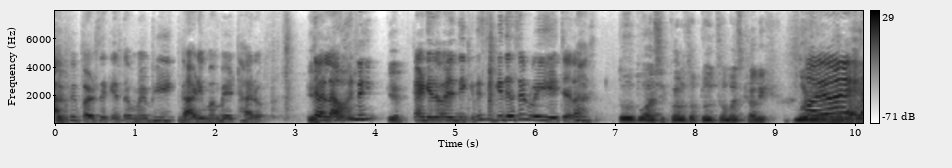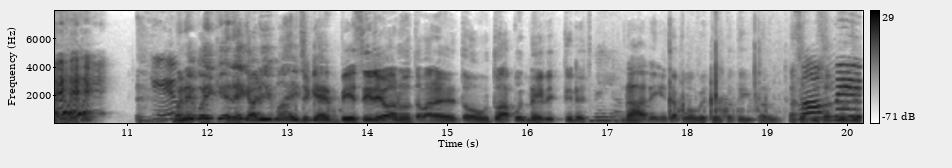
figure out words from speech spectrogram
રાખવી પડશે કે તમે ભી ગાડીમાં બેઠા રહો? ચલાવો નહીં. કારણ કે તમારી દીકરી શીખી જશે ને ભાઈ એ ચલાવશે. તો તું આ શીખવાનું સપનું સમજ ખાલી. મળી મને કોઈ કે ને ગાડીમાં એ જગ્યાએ બેસી રહેવાનું તમારે તો હું તો આપું જ નહીં વ્યક્તિને. ના નહીં જ આપું. હવે તો પતિ તારું આ સપનું સપનું જ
